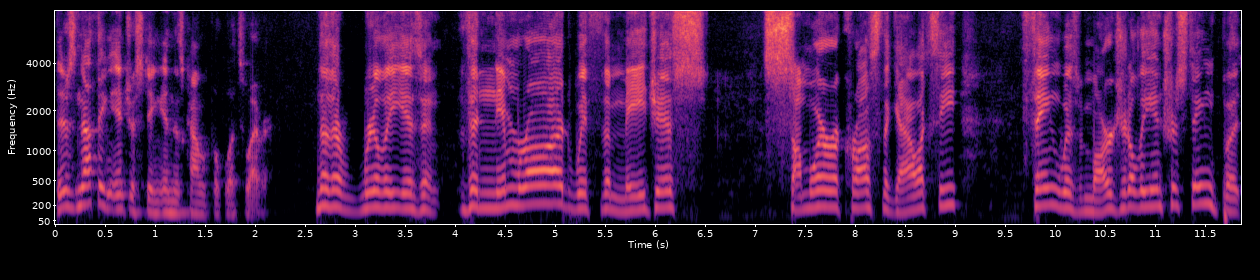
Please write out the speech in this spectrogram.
there's nothing interesting in this comic book whatsoever. No, there really isn't. The Nimrod with the Magus somewhere across the galaxy thing was marginally interesting, but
